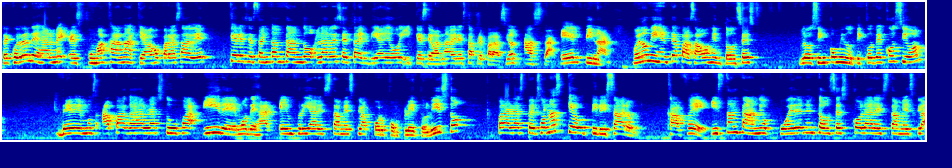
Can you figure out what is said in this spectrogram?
Recuerden dejarme espuma cana aquí abajo para saber que les está encantando la receta del día de hoy y que se van a ver esta preparación hasta el final. Bueno, mi gente, pasados entonces los cinco minuticos de cocción, debemos apagar la estufa y debemos dejar enfriar esta mezcla por completo. ¿Listo? Para las personas que utilizaron café instantáneo, pueden entonces colar esta mezcla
